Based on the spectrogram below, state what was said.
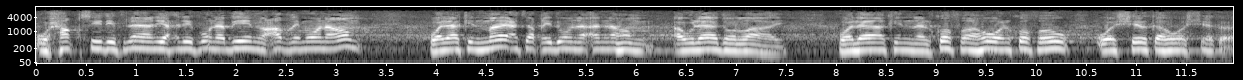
وحق سيدي فلان يحلفون بهم يعظمونهم ولكن ما يعتقدون أنهم أولاد الله. ولكن الكفر هو الكفر والشرك هو الشرك.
